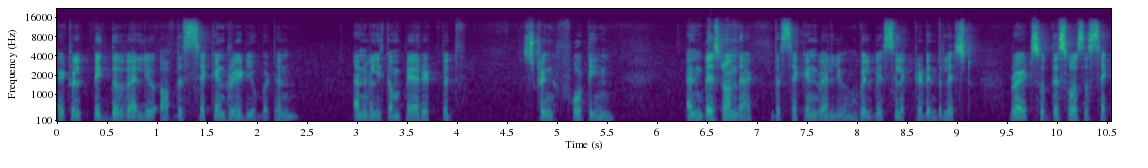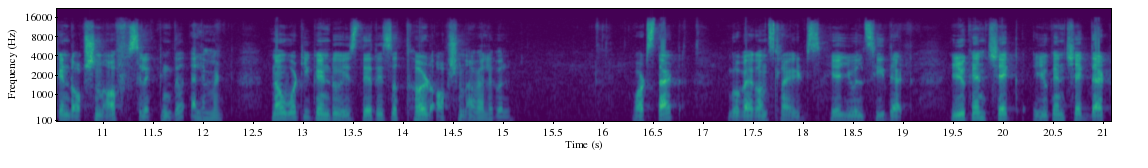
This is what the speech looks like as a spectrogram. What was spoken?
It will pick the value of the second radio button and will compare it with string 14 and based on that the second value will be selected in the list. Right so this was the second option of selecting the element. Now what you can do is there is a third option available. What's that? Go back on slides. Here you will see that you can check you can check that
